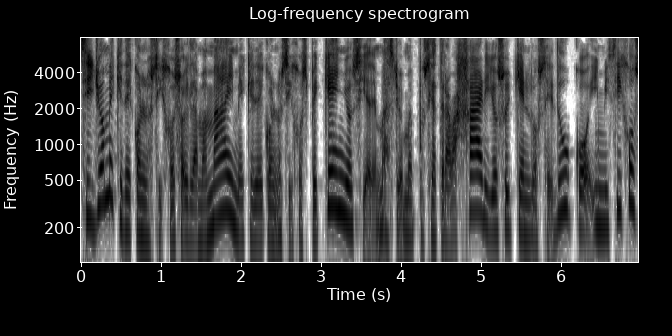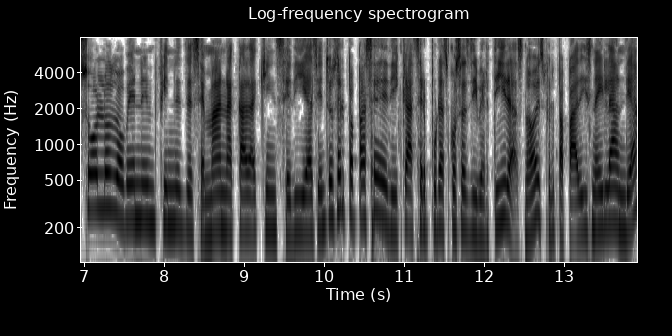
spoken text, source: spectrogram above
si yo me quedé con los hijos, soy la mamá y me quedé con los hijos pequeños y además yo me puse a trabajar y yo soy quien los educo y mis hijos solo lo ven en fines de semana cada 15 días y entonces el papá se dedica a hacer puras cosas divertidas, ¿no? Es el papá Disneylandia,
